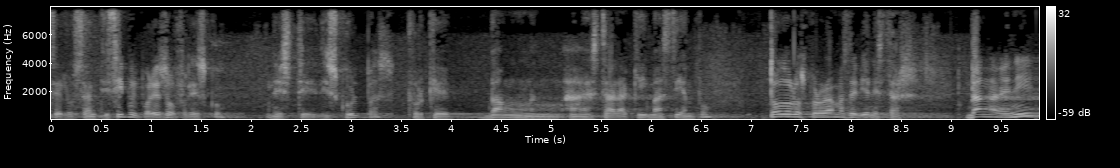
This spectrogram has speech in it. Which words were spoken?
se los anticipo y por eso ofrezco este, disculpas, porque van a estar aquí más tiempo, todos los programas de bienestar van a venir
